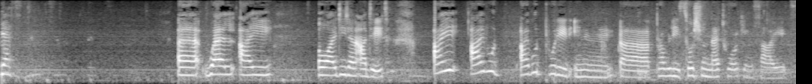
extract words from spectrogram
Yes. Uh, well, I oh, I didn't add it. I I would I would put it in uh, probably social networking sites.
